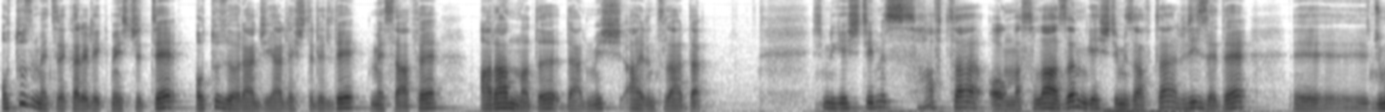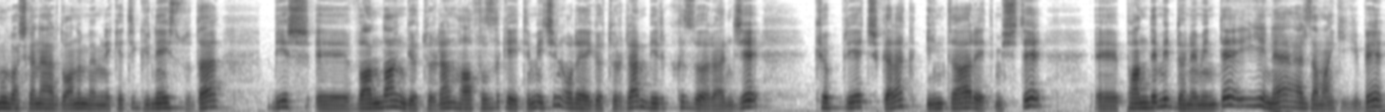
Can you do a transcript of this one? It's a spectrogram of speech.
30 metrekarelik mescitte 30 öğrenci yerleştirildi. Mesafe aranmadı denmiş ayrıntılarda. Şimdi geçtiğimiz hafta olması lazım. Geçtiğimiz hafta Rize'de e, Cumhurbaşkanı Erdoğan'ın memleketi Güneysu'da bir e, Van'dan götürülen hafızlık eğitimi için oraya götürülen bir kız öğrenci köprüye çıkarak intihar etmişti. E, pandemi döneminde yine her zamanki gibi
